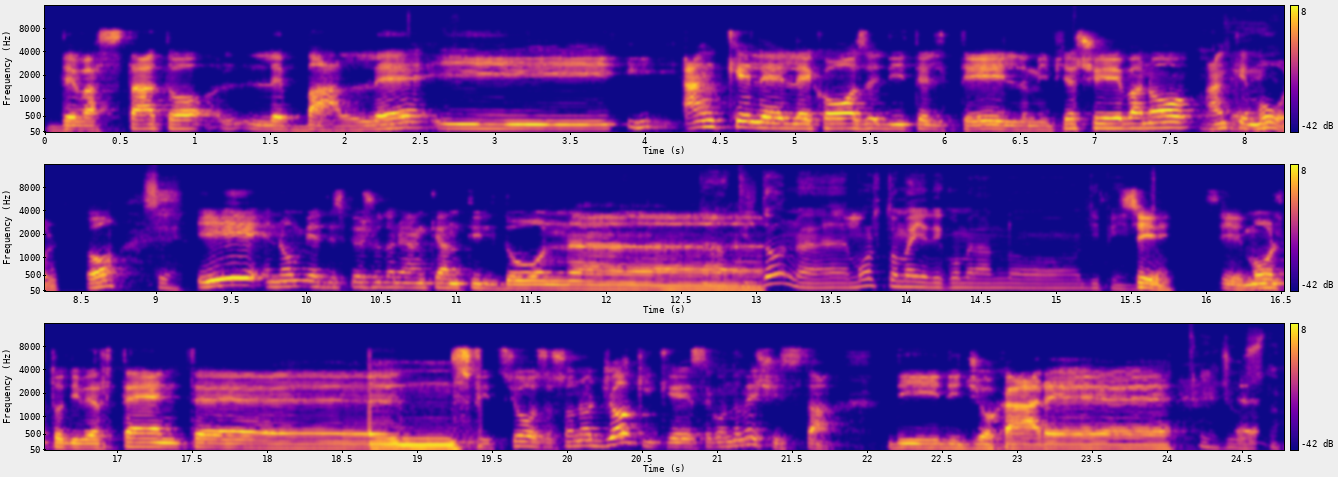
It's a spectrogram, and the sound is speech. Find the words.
devastato le balle. I, i, anche le, le, cose di Telltale mi piacevano, okay. anche molto. Sì. E non mi è dispiaciuto neanche Until Dawn. No, Until Dawn è molto meglio di come l'hanno dipinto. Sì, sì, molto divertente, mm, sfizioso. Sono giochi che secondo me ci sta di, di giocare. Il giusto.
